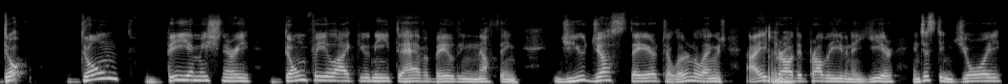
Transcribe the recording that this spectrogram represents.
don't don't be a missionary. Don't feel like you need to have a building nothing. You just there to learn the language. I mm-hmm. probably probably even a year and just enjoy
